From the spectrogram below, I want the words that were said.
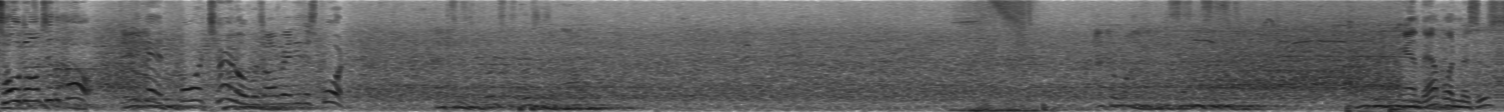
it's hold on to the ball. They've had four turnovers already this quarter. That's his first personal foul. At the line, 76. And that one misses.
